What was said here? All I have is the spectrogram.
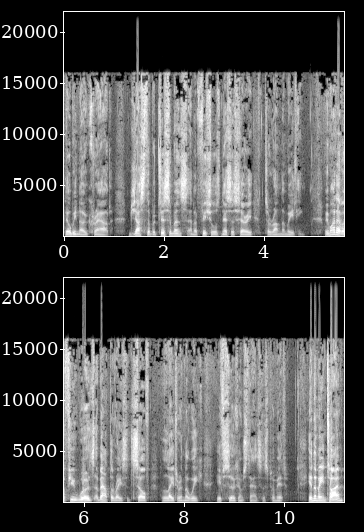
there'll be no crowd, just the participants and officials necessary to run the meeting. We might have a few words about the race itself later in the week, if circumstances permit. In the meantime,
